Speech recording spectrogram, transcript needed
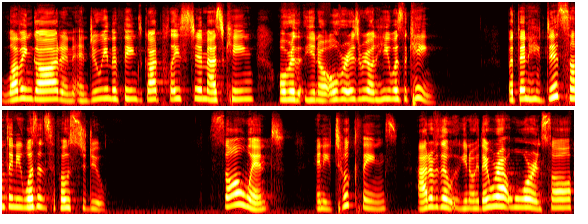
loving God and, and doing the things God placed him as king over the, you know over Israel and he was the king. But then he did something he wasn't supposed to do. Saul went and he took things out of the you know they were at war and Saul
